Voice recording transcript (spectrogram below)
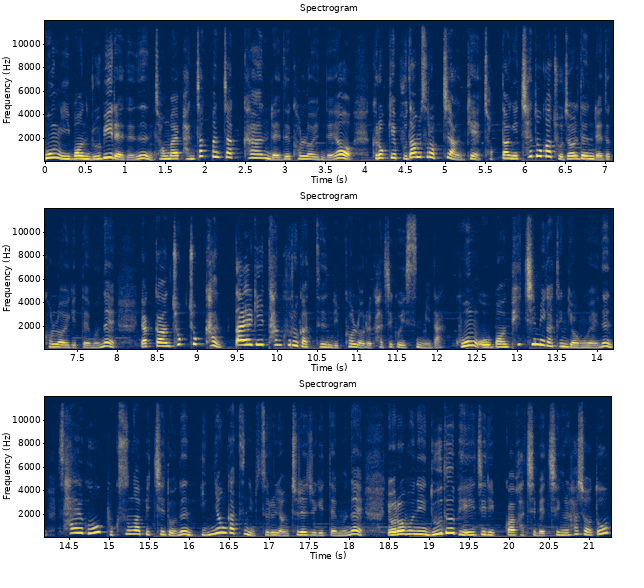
02번 루비 레드는 정말 반짝반짝한 레드 컬러인데요. 그렇게 부담스럽지 않게 적당히 채도가 조절된 레드 컬러이기 때문에 약간 촉촉한 딸기 탕후루 같은 립 컬러를 가지고 있습니다. 05번 피치미 같은 경우에는 살구, 복숭아빛이 도는 인형 같은 입술을 연출해주기 때문에 여러분이 누드 베이지 립과 같이 매칭을 하셔도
